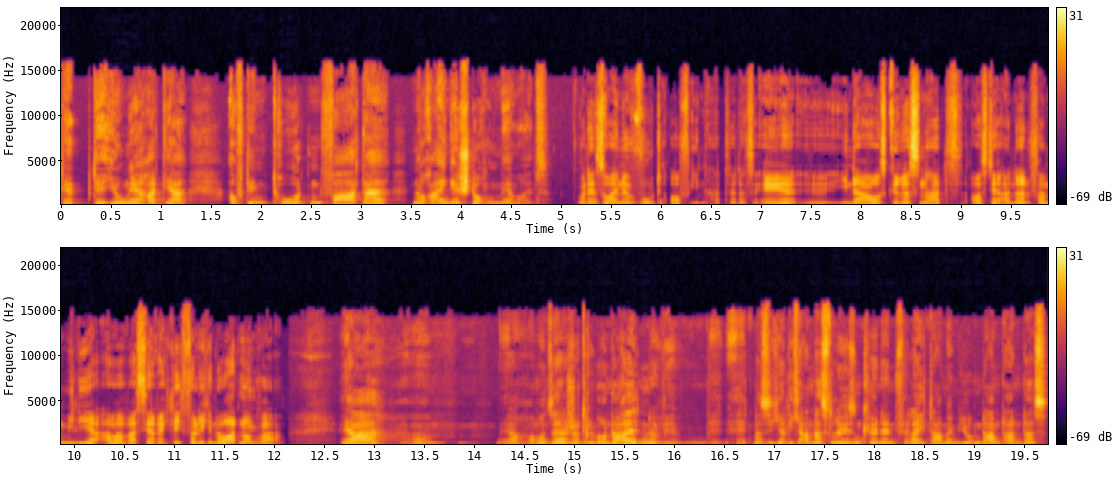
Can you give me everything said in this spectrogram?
Der, der Junge hat ja auf den toten Vater noch eingestochen mehrmals. Weil er so eine Wut auf ihn hatte, dass er äh, ihn da rausgerissen hat aus der anderen Familie, aber was ja rechtlich völlig in Ordnung war. Ja, ähm, ja, haben uns ja schon drüber unterhalten. Hätte man sicherlich anders lösen können, vielleicht auch mit dem Jugendamt anders.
